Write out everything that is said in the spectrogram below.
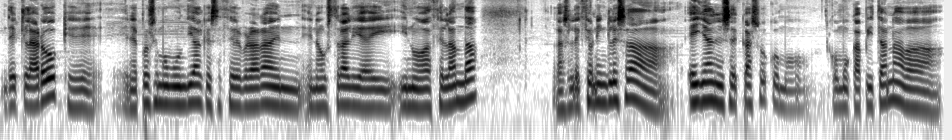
declaró que en el próximo mundial que se celebrará en, en Australia y, y Nueva Zelanda, la selección inglesa, ella en ese caso como, como capitana va,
